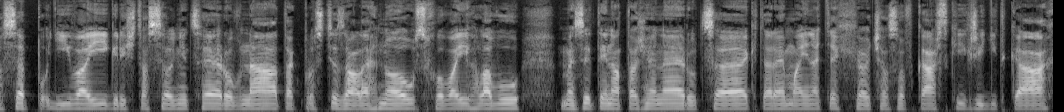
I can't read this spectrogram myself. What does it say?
se podívají, když ta silnice je rovná, tak prostě zalehnou, schovají hlavu mezi ty natažené ruce, které mají na těch časovkářských řídítkách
